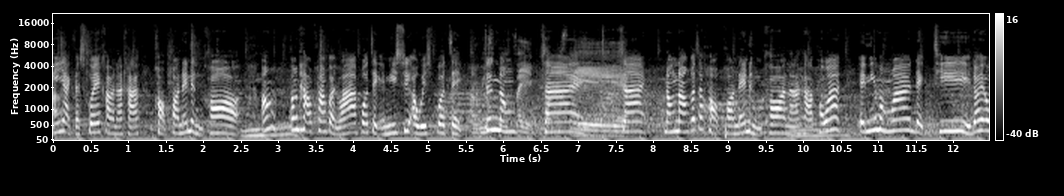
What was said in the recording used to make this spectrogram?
มี่อยากจะช่วยเขานะคะ ขอพรได้หนึ่งข้ออมอ๋อต้องเท้าความก่อนว่าโปรเจกต์เอมี่ชื่อ A Wish Project A Wish ซึ่งน้อง Project ใช่พิเศษ ใช่ น้องๆก็จะขอพรได้หนึ่งข้อนะคะ เพราะว่าเอมี่มองว่าเด็กที่ด้อยโอ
